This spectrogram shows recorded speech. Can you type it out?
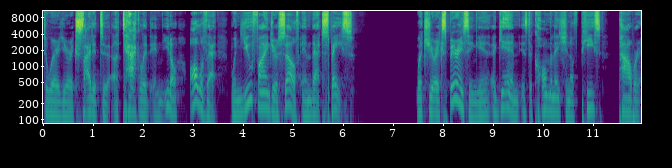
to where you're excited to uh, tackle it and you know all of that when you find yourself in that space what you're experiencing again, is the culmination of peace, power,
